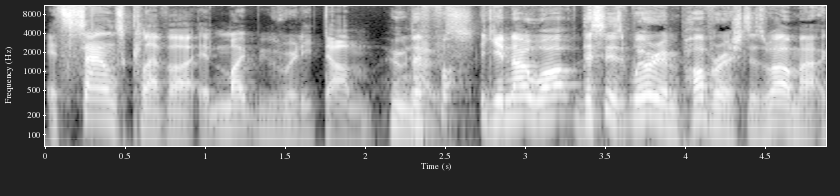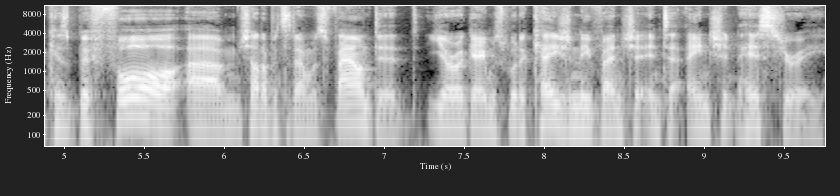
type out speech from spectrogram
It sounds clever. It might be really dumb. Who knows? You know what? This is we're impoverished as well, Matt. Because before um, Shut Up and Sit Down was founded, Eurogames would occasionally venture into ancient history,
